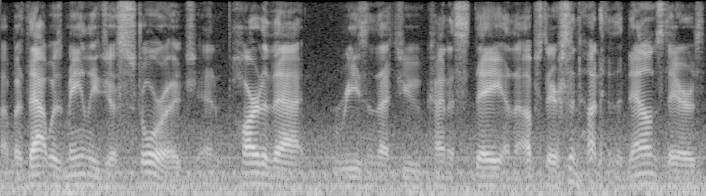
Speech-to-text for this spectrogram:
Uh, but that was mainly just storage and part of that reason that you kind of stay in the upstairs and not in the downstairs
